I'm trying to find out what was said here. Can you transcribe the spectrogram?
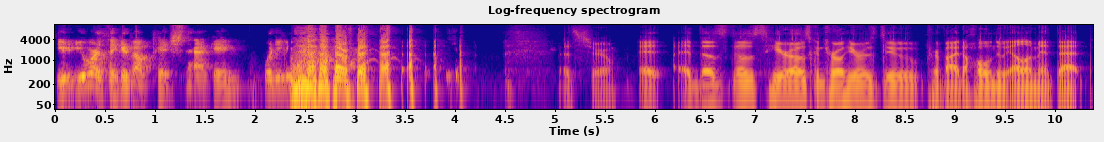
you you weren't thinking about pitch stacking. What do you? That's true it, it, those those heroes, control heroes, do provide a whole new element that.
